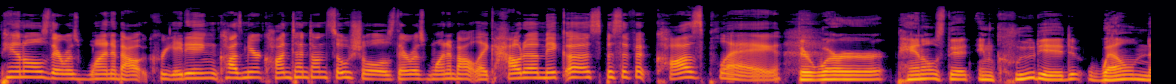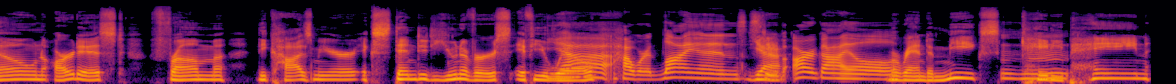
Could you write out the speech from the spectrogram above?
panels. There was one about creating Cosmere content on socials. There was one about about like how to make a specific cosplay. There were panels that included well known artists from the Cosmere extended universe, if you will. Yeah, Howard Lyons, Yeah. Steve Argyle. Miranda Meeks, Mhm. Katie Payne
